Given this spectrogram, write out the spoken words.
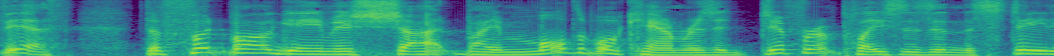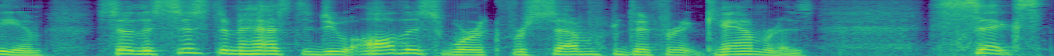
Fifth, the football game is shot by multiple cameras at different places in the stadium, so the system has to do all this work for several different cameras. Sixth,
